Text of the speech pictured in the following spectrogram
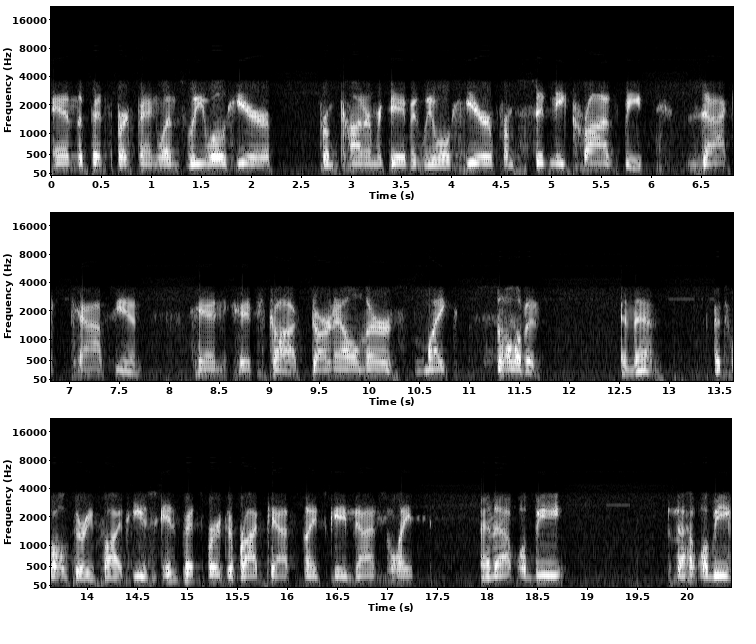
and the Pittsburgh Penguins. We will hear from Connor McDavid. We will hear from Sidney Crosby, Zach Kassian, Ken Hitchcock, Darnell Nurse, Mike Sullivan. And then at 12:35, he's in Pittsburgh to broadcast tonight's game nationally, and that will be that will be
